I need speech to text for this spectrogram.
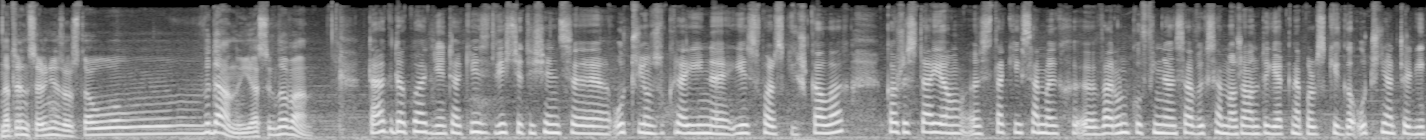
na ten cel nie został wydany i asygnowany. Tak, dokładnie tak jest. 200 tysięcy uczniów z Ukrainy jest w polskich szkołach. Korzystają z takich samych e, warunków finansowych samorządy jak na polskiego ucznia, czyli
